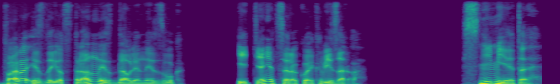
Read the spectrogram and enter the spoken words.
Фара издает странный сдавленный звук и тянется рукой к визору. «Сними это!»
